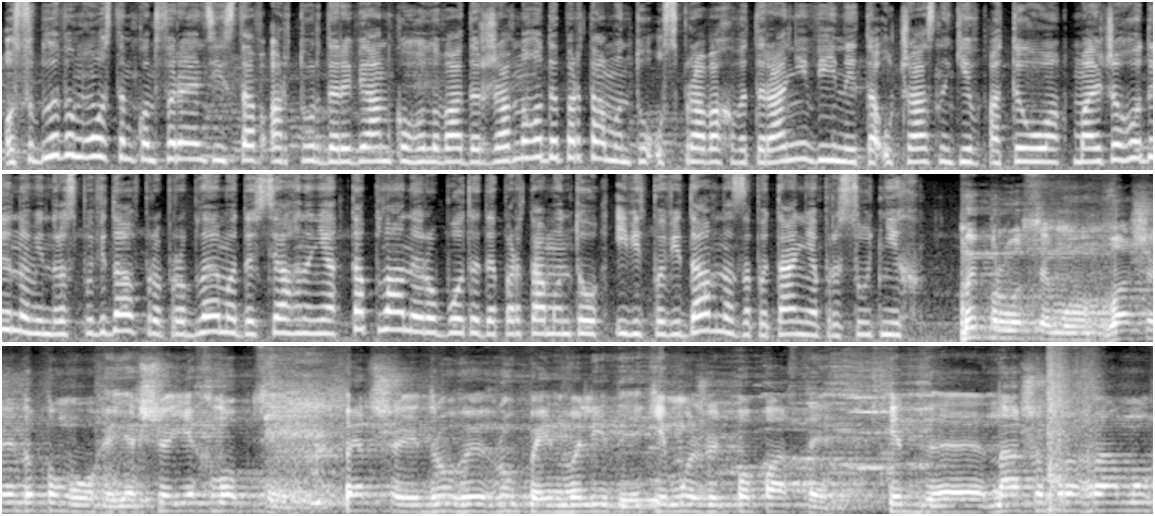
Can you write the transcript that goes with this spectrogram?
Особливим гостем конференції став Артур Дерев'янко, голова Державного департаменту у справах ветеранів війни та учасників АТО. Майже годину він розповідав про проблеми досягнення та плани роботи департаменту і відповідав на запитання присутніх. Ми просимо вашої допомоги, якщо є хлопці першої, другої групи інваліди, які можуть попасти під е, нашу програму.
